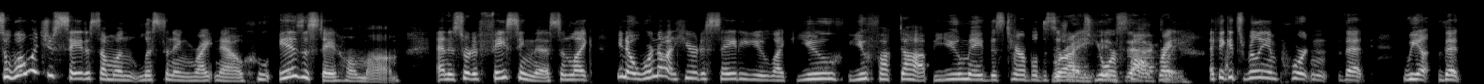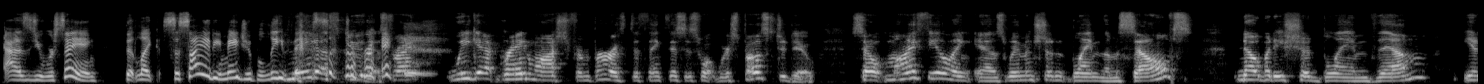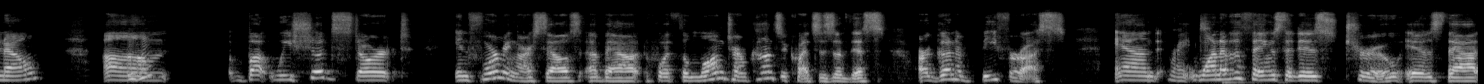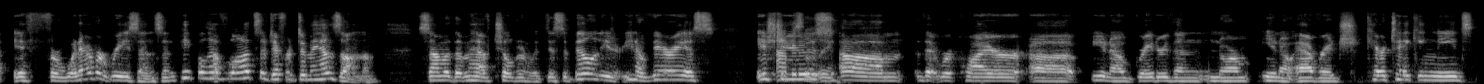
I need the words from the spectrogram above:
So, what would you say to someone listening right now who is a stay at home mom and is sort of facing this? And, like, you know, we're not here to say to you, like, you, you fucked up, you made this terrible decision, right, it's your exactly. fault, right? I think it's really important that we, uh, that as you were saying, that like society made you believe made us do right? this, right? We get brainwashed from birth to think this is what we're supposed to do. So my feeling is women shouldn't blame themselves. Nobody should blame them you know mm-hmm. um mm-hmm. but we should start informing ourselves about what the long-term consequences of this are going to be for us and right. one of the things that is true is that if for whatever reasons and people have lots of different demands on them some of them have children with disabilities or you know various issues um, that require uh, you know greater than norm you know average caretaking needs.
